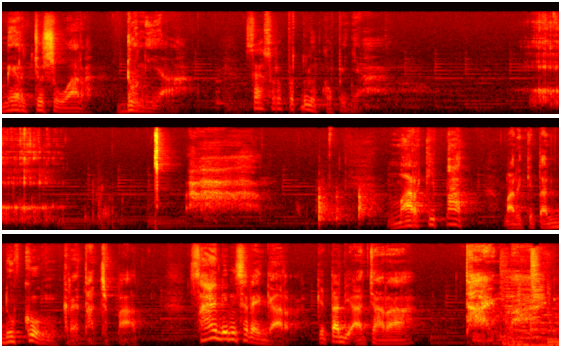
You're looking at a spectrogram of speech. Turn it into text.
mercusuar dunia. Saya seruput dulu kopinya. Markipat, mari kita dukung kereta cepat. Saya Denny Siregar, kita di acara Timeline.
